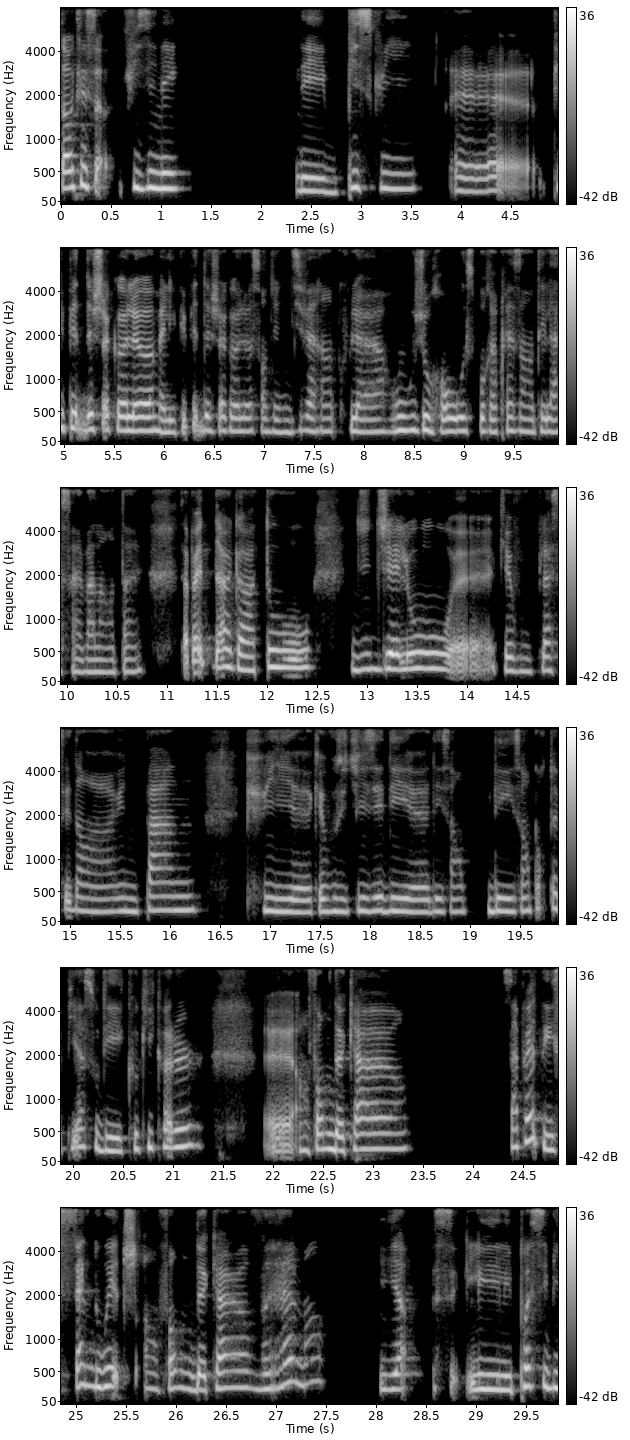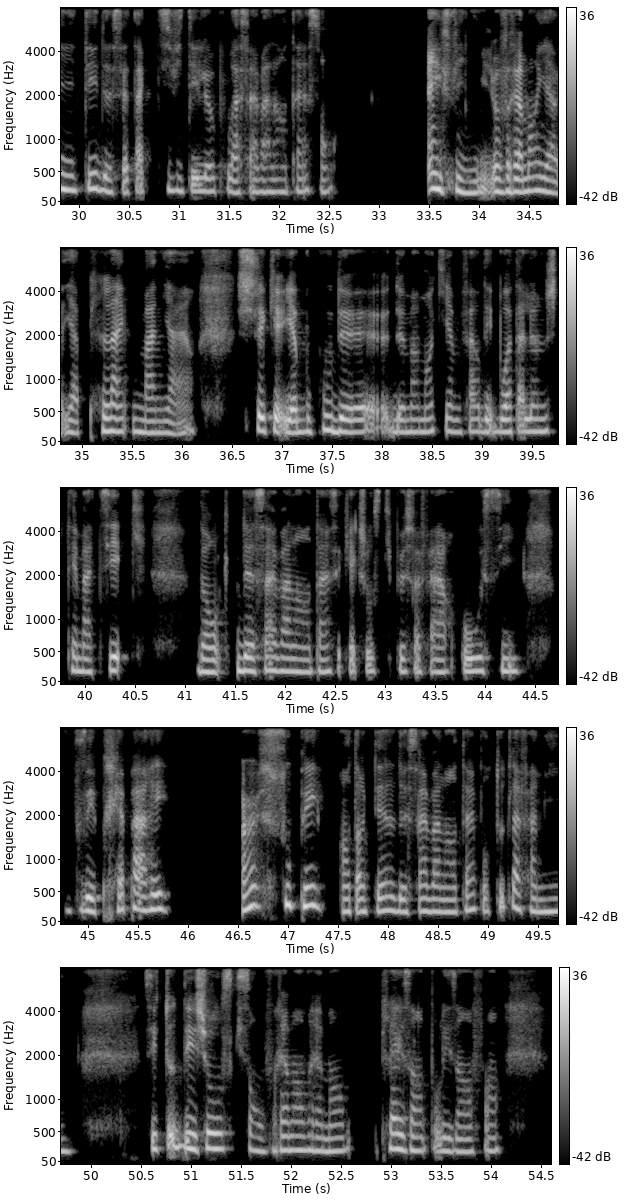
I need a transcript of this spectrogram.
Donc, c'est ça. Cuisiner des biscuits, euh, de chocolat, mais les pépites de chocolat sont d'une différente couleur, rouge ou rose, pour représenter la Saint-Valentin. Ça peut être d'un gâteau, du jello euh, que vous placez dans une panne, puis euh, que vous utilisez des, des, des emporte-pièces ou des cookie cutters en forme de cœur. Ça peut être des sandwichs en forme de cœur. Vraiment, il y a les, les possibilités de cette activité-là pour la Saint-Valentin sont infini. Vraiment, il y, a, il y, a, plein de manières. Je sais qu'il y a beaucoup de, de, mamans qui aiment faire des boîtes à lunch thématiques. Donc, de Saint-Valentin, c'est quelque chose qui peut se faire aussi. Vous pouvez préparer un souper en tant que tel de Saint-Valentin pour toute la famille. C'est toutes des choses qui sont vraiment, vraiment plaisantes pour les enfants.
